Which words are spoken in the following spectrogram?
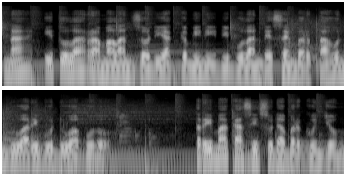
Nah, itulah ramalan zodiak Gemini di bulan Desember tahun 2020. Terima kasih sudah berkunjung,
